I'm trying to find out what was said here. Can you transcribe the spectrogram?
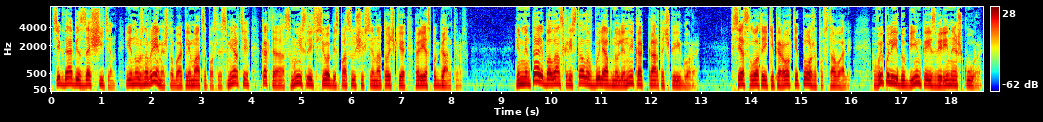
всегда беззащитен, и нужно время, чтобы оклематься после смерти, как-то осмыслить все без пасущихся на точке респы ганкеров. Инвентарь и баланс кристаллов были обнулены, как карточка Егора. Все слоты экипировки тоже пустовали. Выпали и дубинка, и звериная шкура.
